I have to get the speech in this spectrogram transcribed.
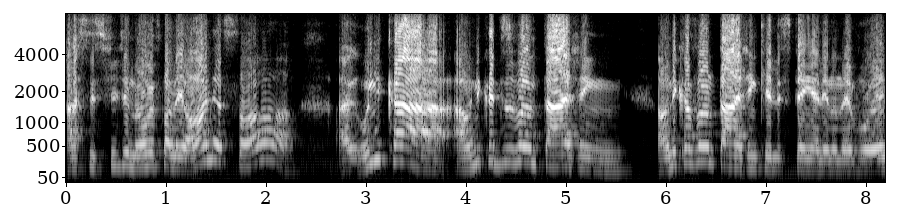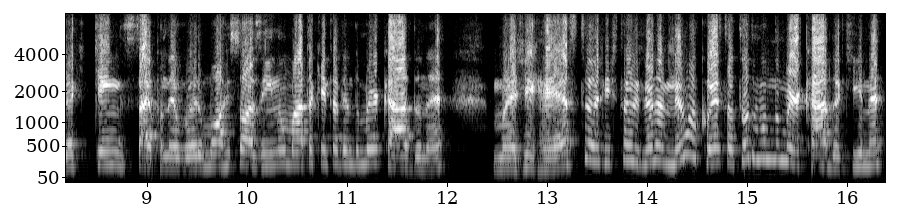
assisti de novo e falei, olha só, a única, a única desvantagem, a única vantagem que eles têm ali no nevoeiro é que quem sai pro nevoeiro morre sozinho e não mata quem tá dentro do mercado, né? Mas de resto, a gente tá vivendo a mesma coisa, tá todo mundo no mercado aqui, né?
